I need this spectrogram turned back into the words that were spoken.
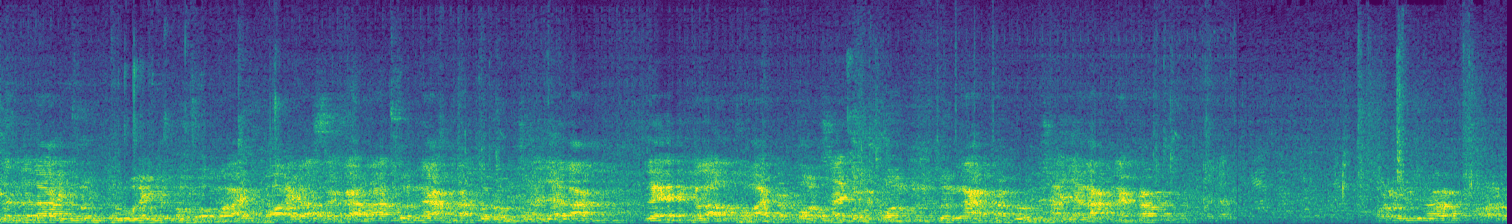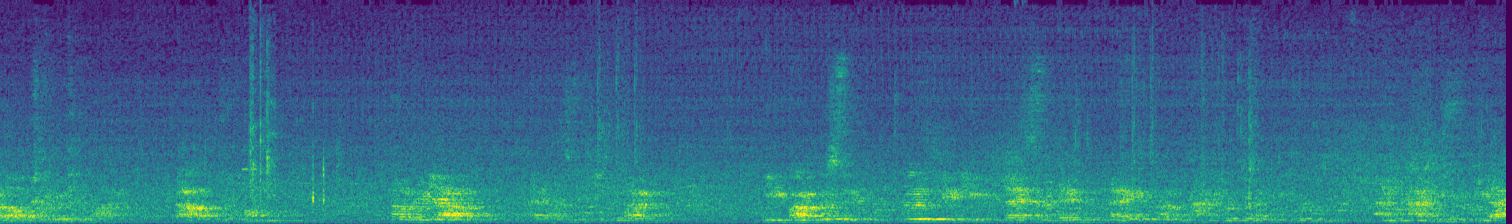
ท่านจะได้ส่วนกรวยกระทงดอกไม้ถวายราชการราชเบื้องหน้าพระบรมฉายาลักษณ์และกล่าวถวายพระพรชัยมงคลเบื้องหน้าพระบรมฉายาลักษณ์นะครับขออนุญาตขอรอผู้บริหารก้าวถึงห้องข้าพเจ้าและท่านสิทธิวัฒน์มีความรู้สึกปลื้มปิติและสำนึกในความทานกุศลที่คุณอันหาที่สุดมิได้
